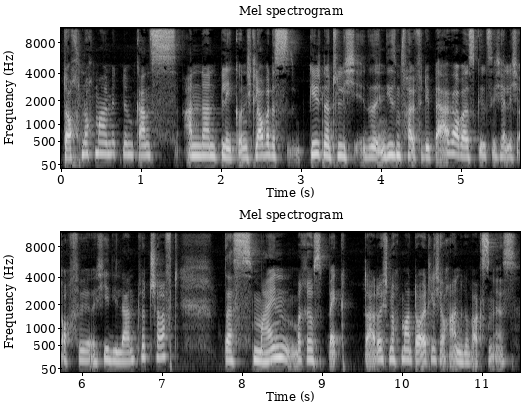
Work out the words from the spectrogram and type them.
doch noch mal mit einem ganz anderen Blick. Und ich glaube, das gilt natürlich in diesem Fall für die Berge, aber es gilt sicherlich auch für hier die Landwirtschaft, dass mein Respekt dadurch noch mal deutlich auch angewachsen ist.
